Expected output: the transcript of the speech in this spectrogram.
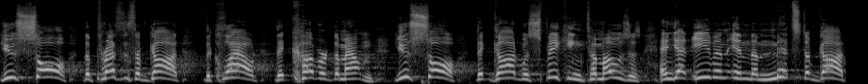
you saw the presence of God, the cloud that covered the mountain. You saw that God was speaking to Moses. And yet, even in the midst of God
